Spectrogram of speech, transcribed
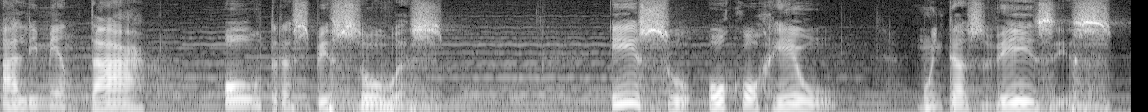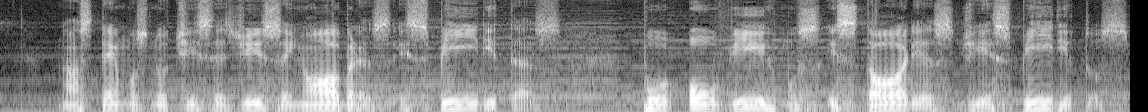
alimentar outras pessoas. Isso ocorreu muitas vezes Nós temos notícias disso em obras espíritas, por ouvirmos histórias de espíritos.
